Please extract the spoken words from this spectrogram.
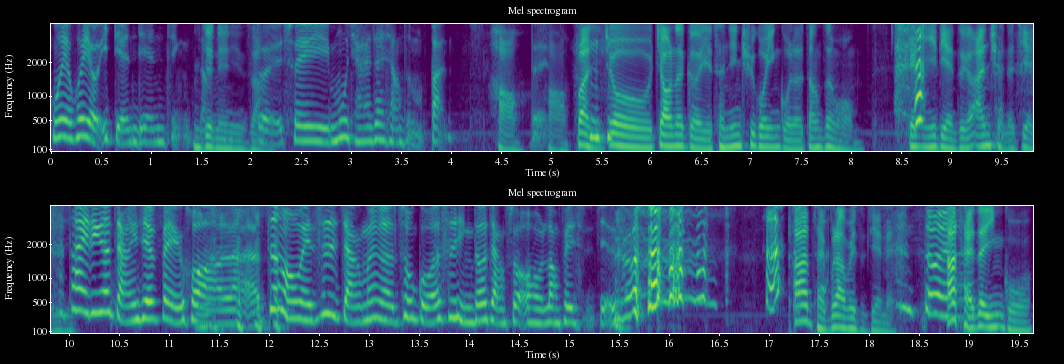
我也会有一点点紧张，一点点紧张，对，所以目前还在想怎么办。好，对，好，不然你就叫那个也曾经去过英国的张正宏，给你一点这个安全的建议。他一定要讲一些废话啦。正宏每次讲那个出国的事情，都讲说哦，浪费时间，是吧？他才不浪费时间呢，对，他才在英国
